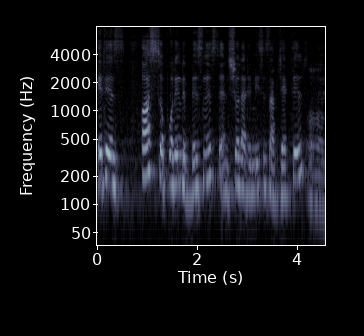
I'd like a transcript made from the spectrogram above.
It is us supporting the business to ensure that it meets its objectives Mhm.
